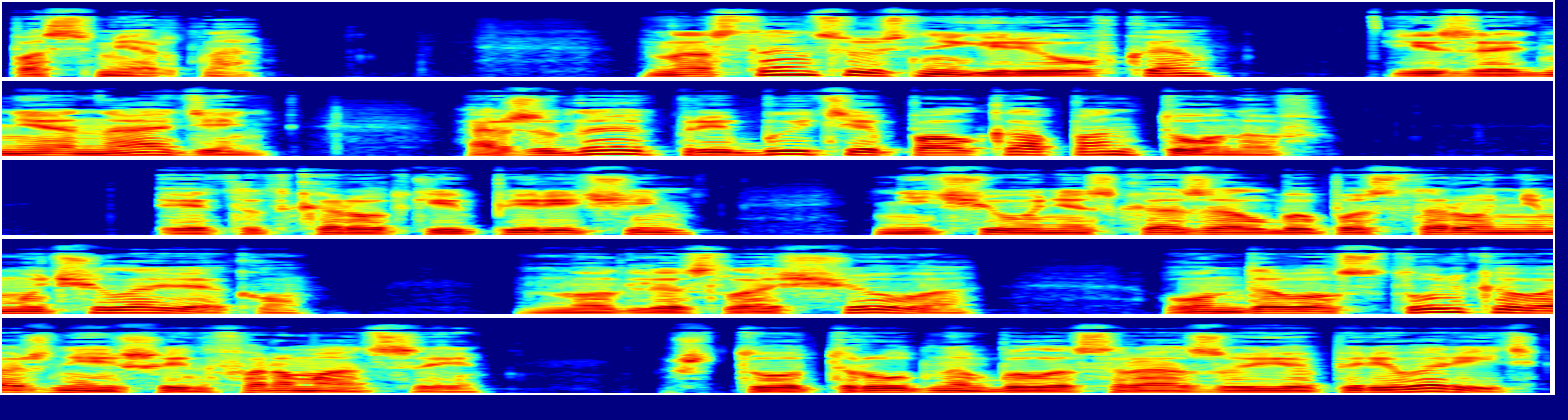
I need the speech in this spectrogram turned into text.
посмертно. На станцию Снегиревка изо дня на день ожидают прибытия полка понтонов. Этот короткий перечень ничего не сказал бы постороннему человеку, но для Слащева он давал столько важнейшей информации, что трудно было сразу ее переварить.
